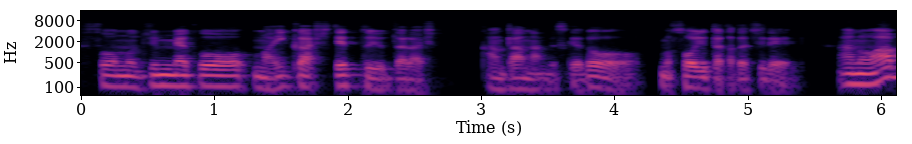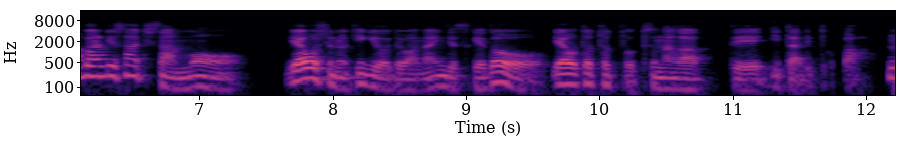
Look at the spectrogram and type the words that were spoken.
その人脈を、まあ、生かしてと言ったら簡単なんですけど、まあ、そういった形で、あの、アーバンリサーチさんも、八尾市の企業ではないんですけど、八尾とちょっとつながっていたりとか、う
